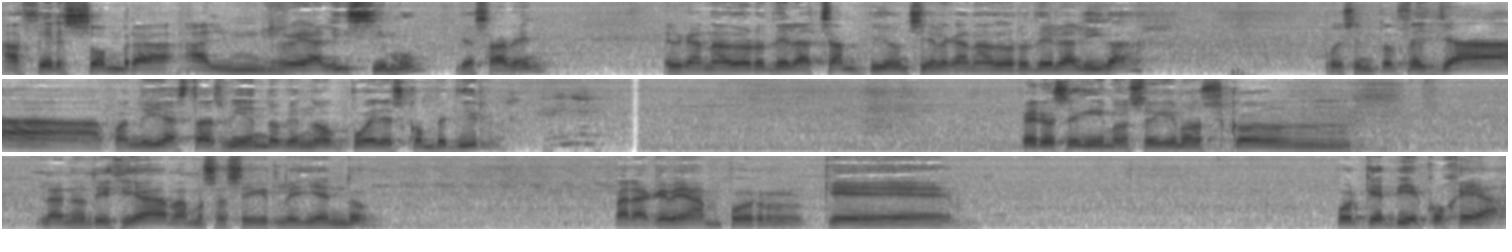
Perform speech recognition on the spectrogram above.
hacer sombra al realísimo, ya saben, el ganador de la Champions y el ganador de la Liga, pues entonces ya cuando ya estás viendo que no puedes competir. Pero seguimos, seguimos con la noticia, vamos a seguir leyendo para que vean por qué por qué pie cojea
